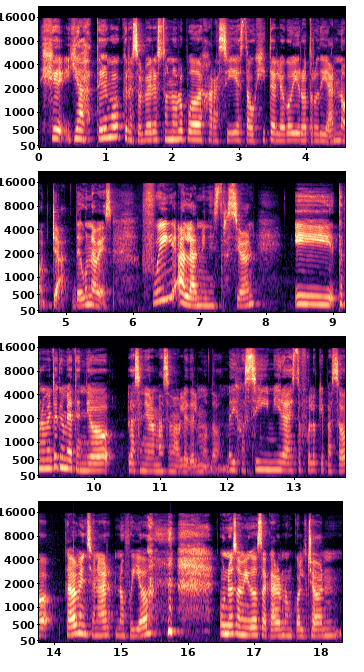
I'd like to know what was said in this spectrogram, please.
dije, ya, tengo que resolver esto, no lo puedo dejar así, esta hojita y luego ir otro día. No, ya, de una vez. Fui a la administración y te prometo que me atendió la señora más amable del mundo. Me dijo, sí, mira, esto fue lo que pasó. Cabe mencionar, no fui yo. Unos amigos sacaron un colchón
